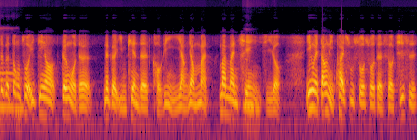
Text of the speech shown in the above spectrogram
这个动作一定要跟我的那个影片的口令一样，要慢，慢慢牵引肌肉。因为当你快速收缩的时候，其实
